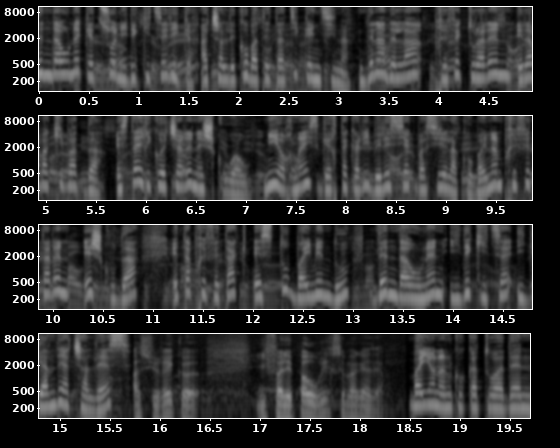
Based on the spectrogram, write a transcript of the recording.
Denda honek etzuen idekitzerik atxaldeko batetatik gaintzina. Dena dela, prefekturaren erabaki bat da. Ez da eriko etxaren esku hau. Ni hor naiz gertakari bereziak bazirelako. Baina prefetaren esku da eta prefetak ez du baimendu den daunen idekitza igande atxaldez. Asure que il fallait pas ouvrir ce magasin. Baionan kokatua den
